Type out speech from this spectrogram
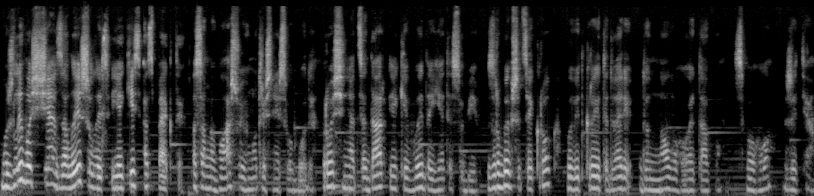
Можливо, ще залишились якісь аспекти, а саме вашої внутрішньої свободи. Прощення це дар, який ви даєте собі. Зробивши цей крок, ви відкриєте двері до нового етапу свого життя.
